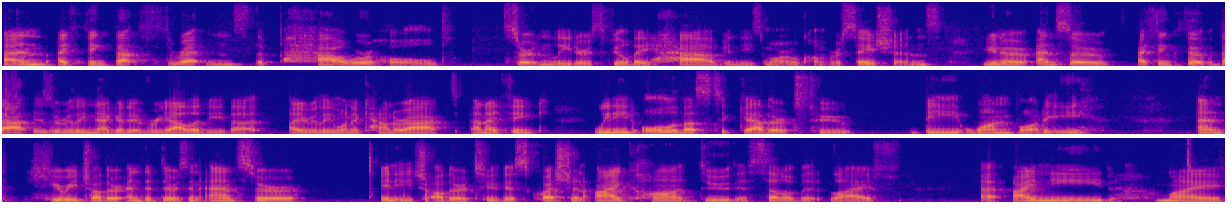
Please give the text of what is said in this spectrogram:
And I think that threatens the power hold certain leaders feel they have in these moral conversations you know? And so i think that that is a really negative reality that i really want to counteract. And i think we need all of us together to be one body and hear each other and that there's an answer in each other to this question. I can't do this celibate life. I need my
